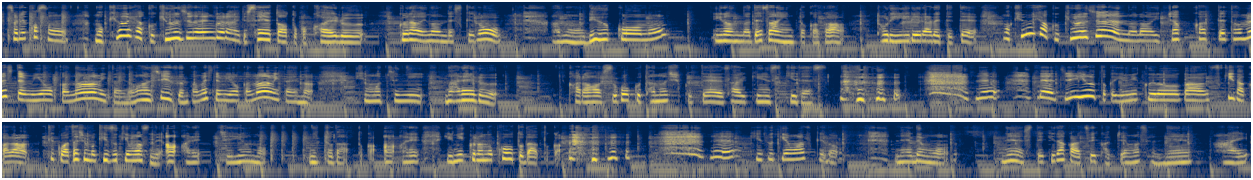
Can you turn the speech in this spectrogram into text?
それこそ、もう990円ぐらいでセーターとか買えるぐらいなんですけど、あの、流行のいろんなデザインとかが取り入れられてて、まあ、990円なら1着買って試してみようかな、みたいな、ワンシーズン試してみようかな、みたいな気持ちになれるからすごく楽しくて最近好きです。ね。で、GU とかユニクロが好きだから結構私も気づきますね。あ、あれ GU のニットだとか、あ、あれユニクロのコートだとか。ね、気づきますけど。ね、でも、ね、素敵だからつい買っちゃいますよね。はい。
